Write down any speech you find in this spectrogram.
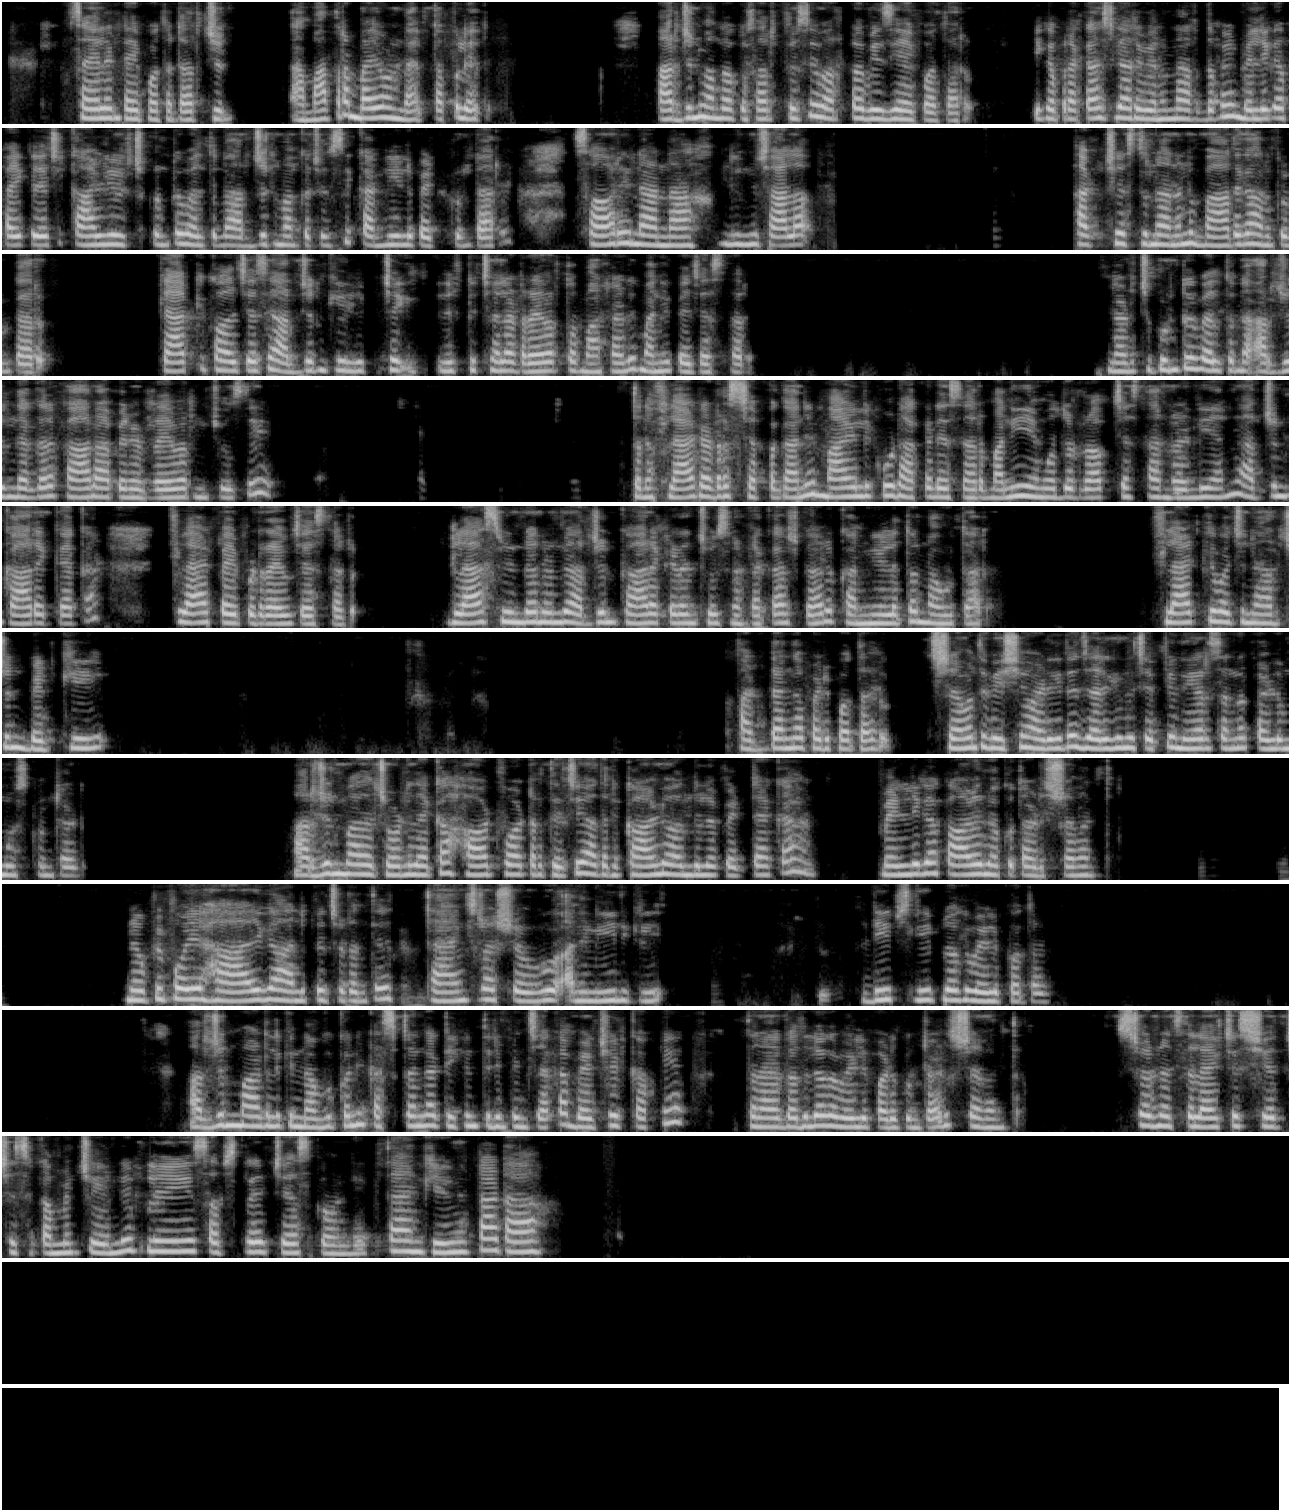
సైలెంట్ అయిపోతాడు అర్జున్. ఆ మాత్రం భయం ఉండాలి. తప్పులేదు. అర్జున్ వంగ ఒకసారి చూసి వర్క్లో బిజీ అయిపోతారు. ఇక ప్రకాష్ గారు వినున్న అర్థమై మెల్లిగా పైకి లేచి కాళ్ళు ఇడ్చుకుంటూ వెళ్తున్న అర్జున్ వంక చూసి కన్నీళ్ళు పెట్టుకుంటారు. సారీ నాన్న నిన్ను చాలా హట్ చేస్తున్నానని బాధగా అనుకుంటారు. క్యాబ్కి కాల్ చేసి అర్జున్కి లిఫ్ట్ లిఫ్ట్ ఇచ్చేలా డ్రైవర్తో మాట్లాడి మనీ పే చేస్తారు. నడుచుకుంటూ వెళ్తున్న అర్జున్ దగ్గర కార్ ఆపిన డ్రైవర్ని చూసి తన ఫ్లాట్ అడ్రస్ చెప్పగానే మా ఇల్లు కూడా అక్కడే సార్ మనీ ఏమొద్దు డ్రాప్ చేస్తాను రండి అని అర్జున్ కార్ ఎక్కాక ఫ్లాట్ వైపు డ్రైవ్ చేస్తాడు. గ్లాస్ విండో నుండి అర్జున్ కార్ ఎక్కడం చూసిన ప్రకాష్ గారు కన్నీళ్ళతో నవ్వుతారు. ఫ్లాట్కి వచ్చిన అర్జున్ బెడ్కి అడ్డంగా పడిపోతాడు. శ్రవంతి విషయం అడిగితే జరిగింది చెప్పి నీరసంగా కళ్ళు మూసుకుంటాడు. అర్జున్ బాధ చూడలేక హాట్ వాటర్ తెచ్చి అతని కాళ్ళు అందులో పెట్టాక మెల్లిగా కాళ్ళు నొక్కుతాడు శ్రవంత్. నొప్పిపోయి హాయిగా అనిపించడంతో థ్యాంక్స్ రా షవ్వు అని నీలికి డీప్ స్లీప్లోకి వెళ్ళిపోతాడు. అర్జున్ మాటలకి నవ్వుకొని కష్టంగా టిఫిన్ తినిపించాక బెడ్షీట్ కప్పి తన గదిలోకి వెళ్ళి పడుకుంటాడు శ్రవంత్. స్టోరీ నచ్చితే లైక్ చేసి షేర్ చేసి కమెంట్ చేయండి. ప్లీజ్ సబ్స్క్రైబ్ చేసుకోండి. Thank you tata.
